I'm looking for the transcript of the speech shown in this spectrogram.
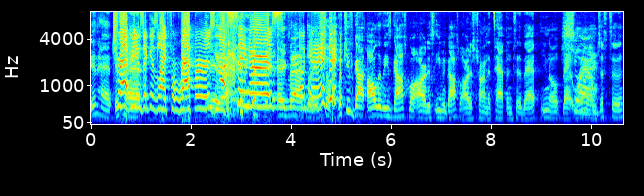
it had Trap had- music is like for rappers, Yeah. not singers. exactly. Okay. So, but you've got all of these gospel artists, even gospel artists, trying to tap into that, you know, that Sure. realm just to.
